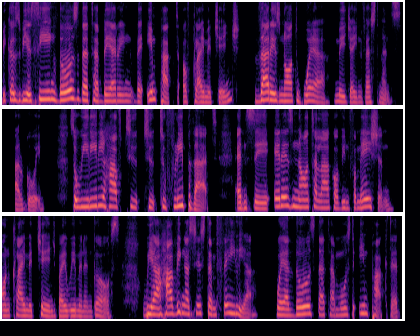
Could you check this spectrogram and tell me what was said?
Because we are seeing those that are bearing the impact of climate change that is not where major investments are going. So we really have to, to, to flip that and say it is not a lack of information on climate change by women and girls. We are having a system failure where those that are most impacted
